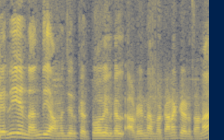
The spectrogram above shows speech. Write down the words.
பெரிய நந்தி அமைஞ்சிருக்க கோவில்கள் அப்படின்னு நம்ம கணக்கு எடுத்தோம்னா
